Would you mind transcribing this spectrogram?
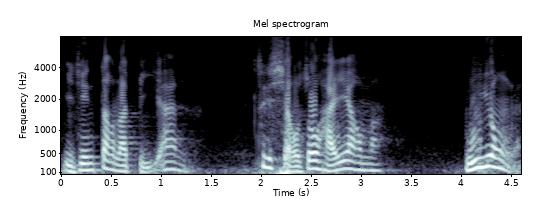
已经到了彼岸了，这个小舟还要吗？不用了，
